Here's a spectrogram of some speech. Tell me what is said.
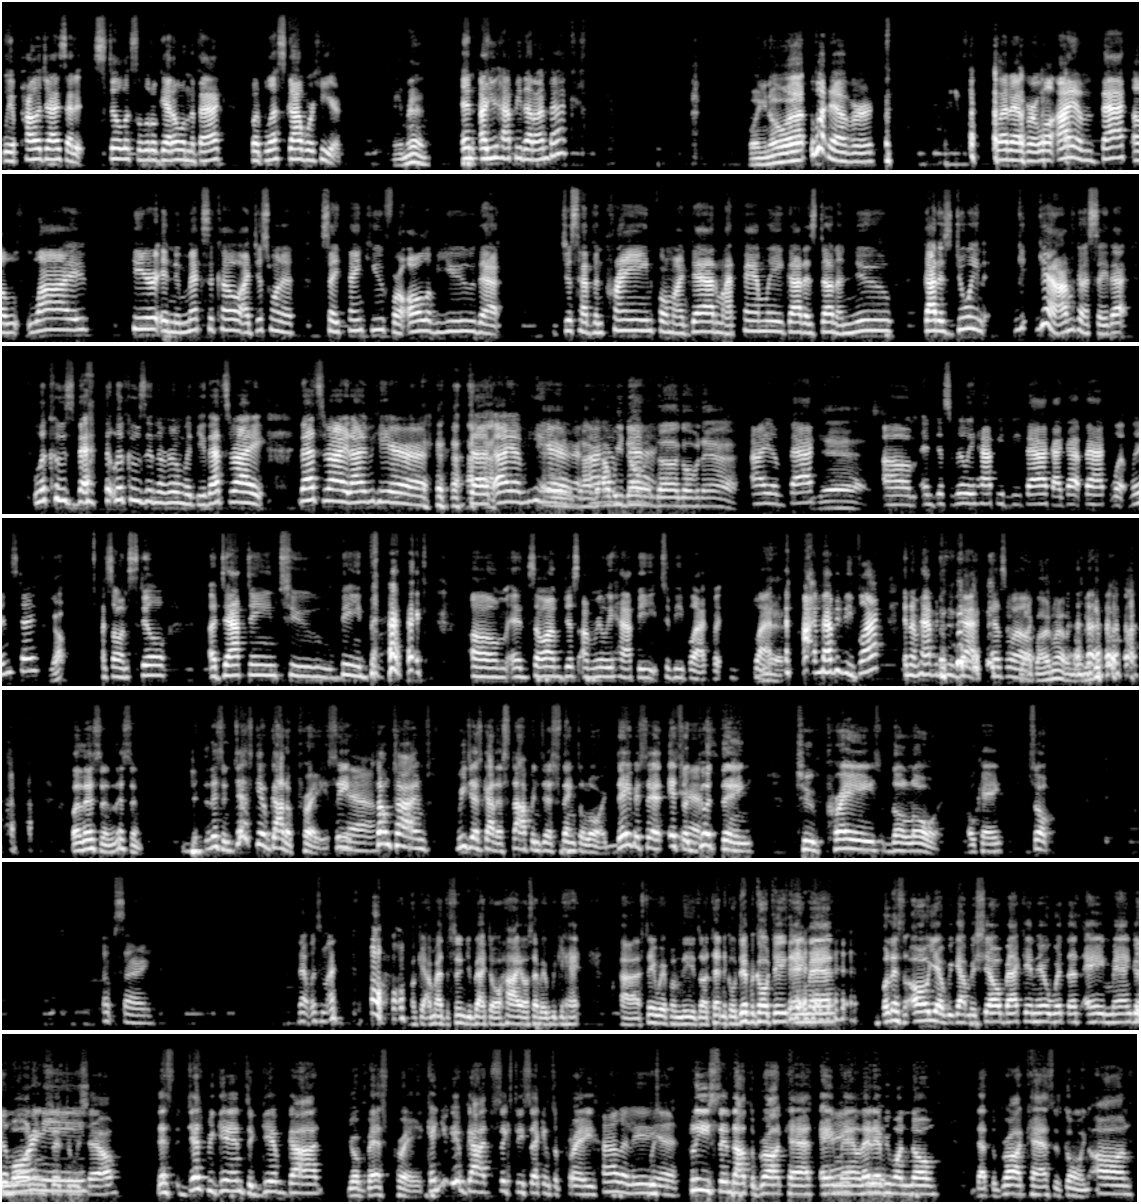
We apologize that it still looks a little ghetto in the back, but bless God, we're here. Amen. And are you happy that I'm back? Well, you know what? Whatever. Whatever. Well, I am back alive here in New Mexico. I just want to say thank you for all of you that just have been praying for my dad my family. God has done a new, God is doing, yeah, I'm to say that. Look who's back. Look who's in the room with you. That's right. That's right. I'm here, Doug. I am here. Hey, Doug, how we back. doing, Doug, over there? I am back. Yes. Um, and just really happy to be back. I got back what Wednesday? Yep. And so I'm still adapting to being back. um, and so I'm just I'm really happy to be black, but black. Yeah. I'm happy to be black and I'm happy to be back as well. Black Lives Matter. but listen, listen, listen, just give God a praise. See, yeah. sometimes we just got to stop and just thank the Lord. David said it's yes. a good thing to praise the Lord. Okay. So, oh, sorry. That was my. okay, I'm gonna have to send you back to Ohio so that we can ha- uh, stay away from these uh, technical difficulties. Amen. but listen, oh yeah, we got Michelle back in here with us. Amen. Good, Good morning, morning, Sister Michelle. Just just begin to give God your best praise. Can you give God 60 seconds of praise? Hallelujah. Please send out the broadcast. Amen. Thank Let you. everyone know that the broadcast is going on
